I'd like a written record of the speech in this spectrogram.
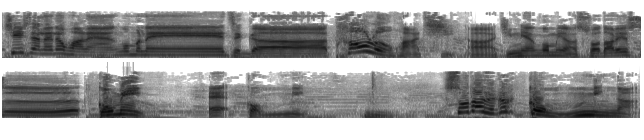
接下来的话呢，我们的这个讨论话题啊，今天我们要说到的是共鸣，哎，共鸣。嗯，说到这个共鸣啊，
